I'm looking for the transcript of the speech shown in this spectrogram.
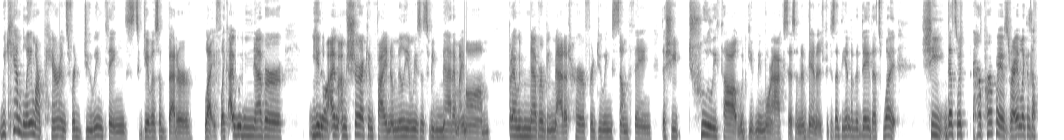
we can't blame our parents for doing things to give us a better life like i would never you know I'm, I'm sure i can find a million reasons to be mad at my mom but I would never be mad at her for doing something that she truly thought would give me more access and advantage because at the end of the day that's what she that's what her purpose right? Like as a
